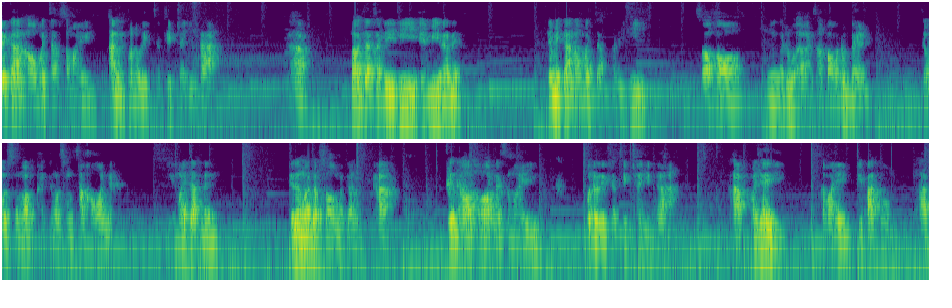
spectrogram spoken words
เป็นการออกหมายจับสมัยท่านพลตำรวจเอกจากทิพย์ชัยจินดานะครับ นอกจากคดีที่เอมี่แล้วเนี่ยยังมีการออกหมายจับคดีที่สพเมืองกระทุ่มอ่าสพกระทุ่มแบนจังหวัดสมุทรจังหวัดสมุทรสาครเนี่ย อีกหมายจับหนึ่งในเรื่องร้อยจับสองเหมือนกันนะครับซึ่งออกออกในสมัยพลตำรวจเอกจากทิพย์ชัยจินดานะครับ ไม่ใช่สมัยที่ป้าผมนะครับ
